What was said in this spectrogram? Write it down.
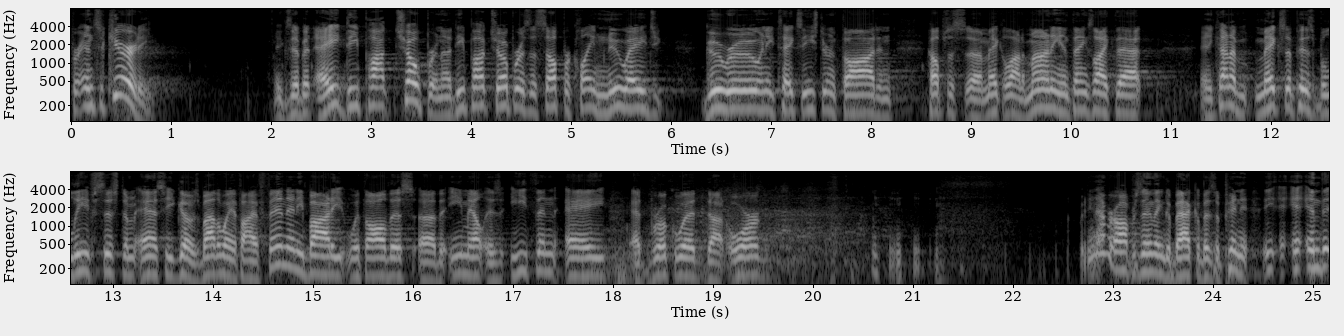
for insecurity. Exhibit A, Deepak Chopra. Now, Deepak Chopra is a self proclaimed New Age guru, and he takes Eastern thought and helps us uh, make a lot of money and things like that. And he kind of makes up his belief system as he goes. By the way, if I offend anybody with all this, uh, the email is ethana at brookwood.org. but he never offers anything to back up his opinion. And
